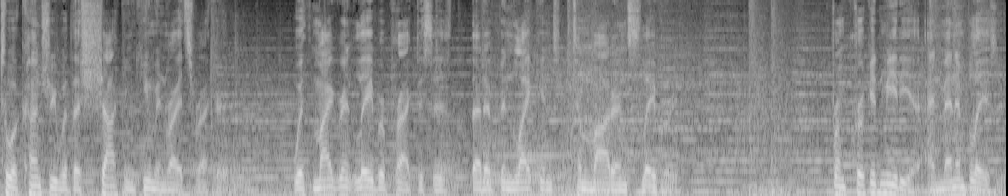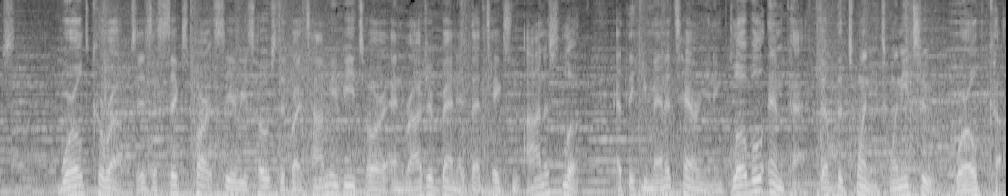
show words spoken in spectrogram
to a country with a shocking human rights record with migrant labor practices that have been likened to modern slavery. From Crooked Media and Men in Blazers, World Corrupt is a six part series hosted by Tommy Vietor and Roger Bennett that takes an honest look at the humanitarian and global impact of the 2022 World Cup.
